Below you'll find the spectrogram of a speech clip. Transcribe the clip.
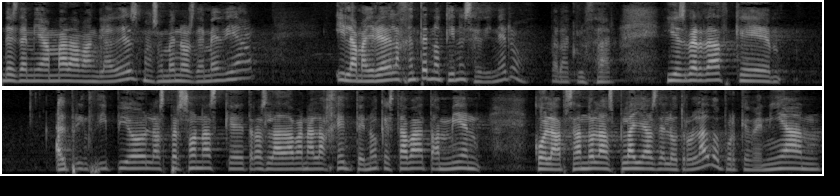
desde Myanmar a Bangladesh, más o menos de media, y la mayoría de la gente no tiene ese dinero para cruzar. Y es verdad que al principio las personas que trasladaban a la gente, ¿no? que estaba también colapsando las playas del otro lado, porque venían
